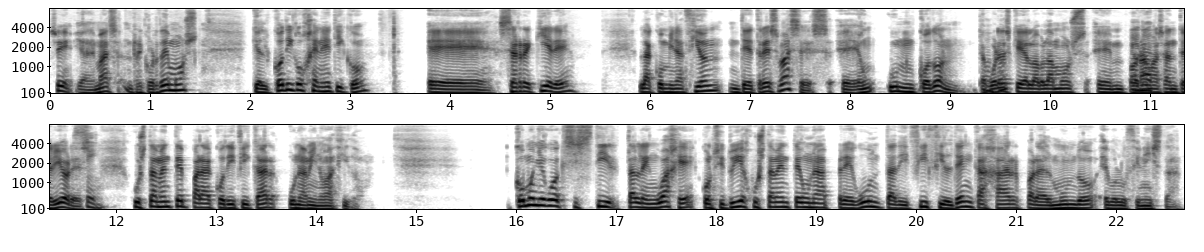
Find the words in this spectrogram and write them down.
Sí, y además recordemos que el código genético eh, se requiere la combinación de tres bases, eh, un, codón. ¿Te acuerdas que ya lo hablamos en programas anteriores? Justamente para codificar un aminoácido. ¿Cómo llegó a existir tal lenguaje? Constituye justamente una pregunta difícil de encajar para el mundo evolucionista.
